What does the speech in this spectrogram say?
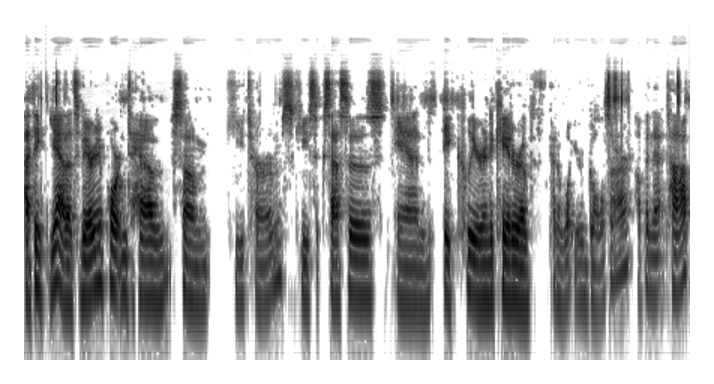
i think yeah that's very important to have some key terms key successes and a clear indicator of kind of what your goals are up in that top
